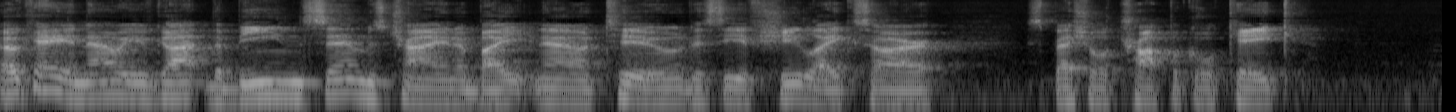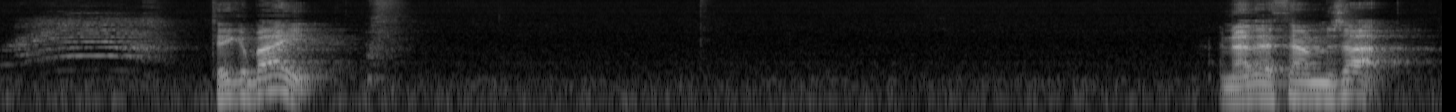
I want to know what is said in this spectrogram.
Okay, and now we've got the Bean Sims trying a bite now too to see if she likes our special tropical cake. Take a bite. Another thumbs up.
